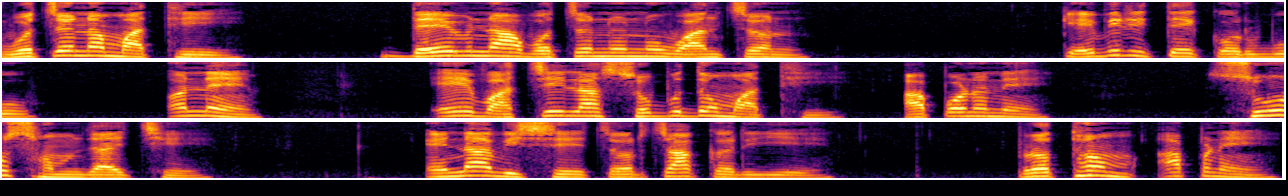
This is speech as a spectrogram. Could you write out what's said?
વચનમાંથી દેવના વચનનું વાંચન કેવી રીતે કરવું અને એ વાંચેલા શબ્દોમાંથી આપણને શું સમજાય છે એના વિશે ચર્ચા કરીએ. પ્રથમ આપણે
